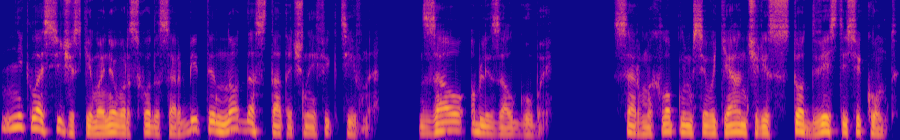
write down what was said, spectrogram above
Не классический маневр схода с орбиты, но достаточно эффективно. Зао облизал губы. «Сэр, мы хлопнемся в океан через сто-двести секунд».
